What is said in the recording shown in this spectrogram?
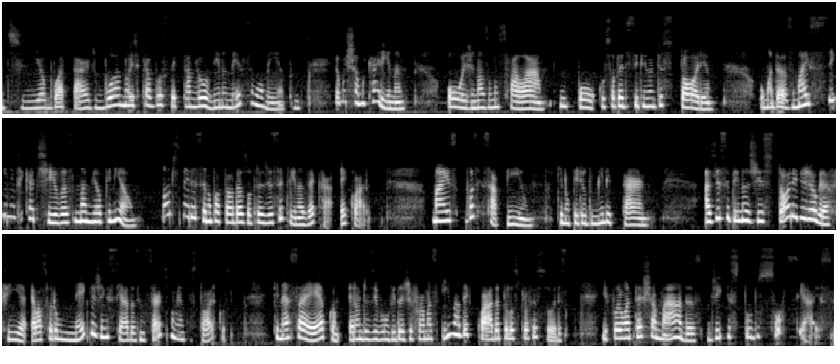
Bom dia, boa tarde, boa noite para você que está me ouvindo nesse momento. Eu me chamo Karina. Hoje nós vamos falar um pouco sobre a disciplina de História, uma das mais significativas, na minha opinião. Não desmerecendo o papel das outras disciplinas, é, é claro. Mas vocês sabiam que no período militar as disciplinas de História e de Geografia elas foram negligenciadas em certos momentos históricos? Que nessa época eram desenvolvidas de formas inadequadas pelos professores e foram até chamadas de estudos sociais.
